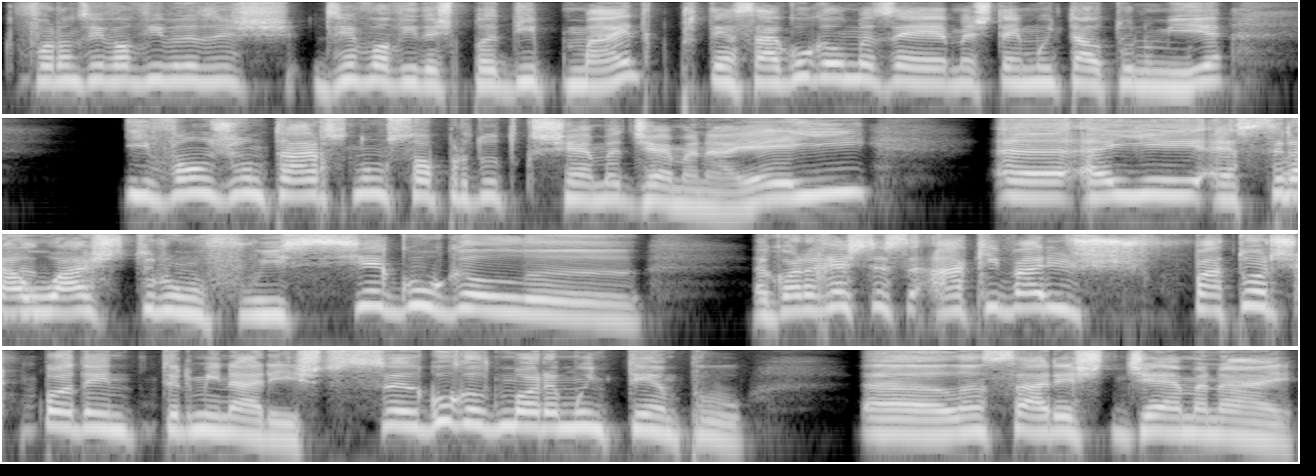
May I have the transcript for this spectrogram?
que foram desenvolvidas, desenvolvidas pela DeepMind, que pertence à Google, mas, é, mas tem muita autonomia, e vão juntar-se num só produto que se chama Gemini. E aí, uh, aí uh, será o astrunfo. E se a Google. Uh, agora, resta há aqui vários fatores que podem determinar isto. Se a Google demora muito tempo a lançar este Gemini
